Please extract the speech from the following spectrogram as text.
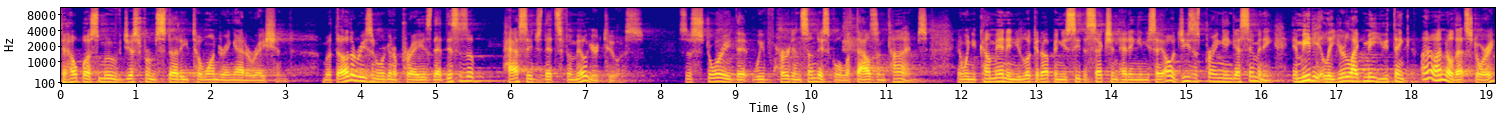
to help us move just from study to wondering adoration. But the other reason we're going to pray is that this is a passage that's familiar to us. It's a story that we've heard in Sunday school a thousand times. And when you come in and you look it up and you see the section heading and you say, Oh, Jesus praying in Gethsemane, immediately you're like me, you think, Oh, I know that story.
